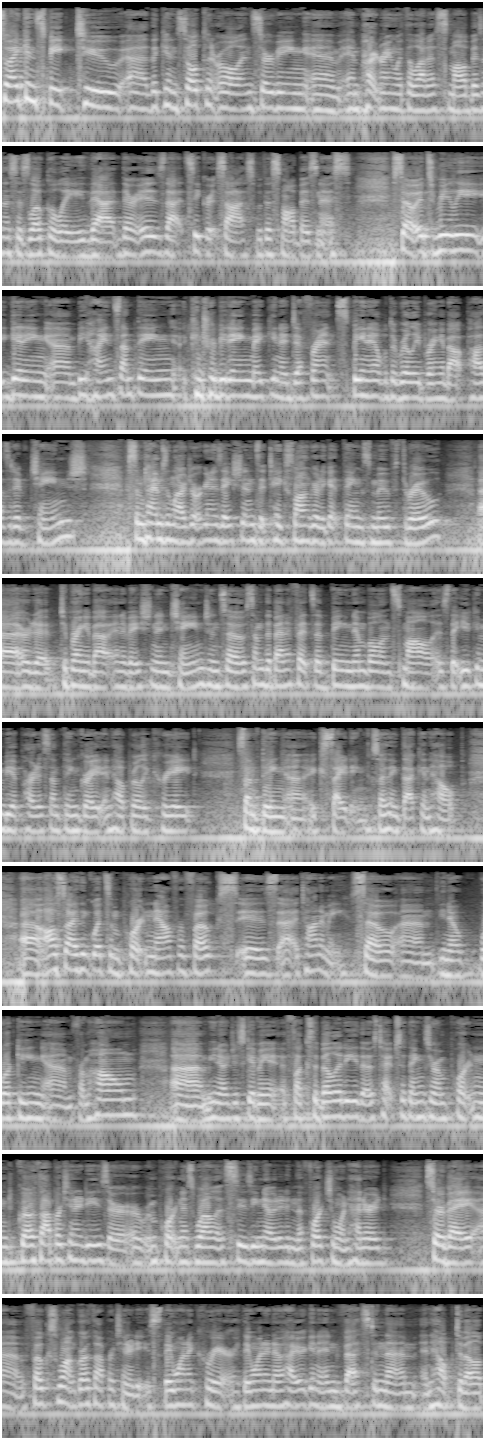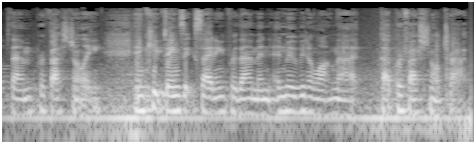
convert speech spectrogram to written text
So I can speak to uh, the consultant role in serving um, and partnering with a lot of small businesses locally. That there is that secret sauce with a small business. So it's really getting um, behind something, contributing, making a difference, being able to really bring about positive change. Sometimes in large organizations, it takes longer to get things moved through uh, or to, to bring about innovation and change. And so some of the benefits of being nimble and small is that you can be a part of something great and help really create something uh, exciting. So I think that can help. Uh, also, I think what what's important now for folks is uh, autonomy. So, um, you know, working um, from home, um, you know, just giving it flexibility, those types of things are important. Growth opportunities are, are important as well, as Susie noted in the Fortune 100 survey. Uh, folks want growth opportunities. They want a career. They want to know how you're going to invest in them and help develop them professionally and keep things exciting for them and, and moving along that, that professional track.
